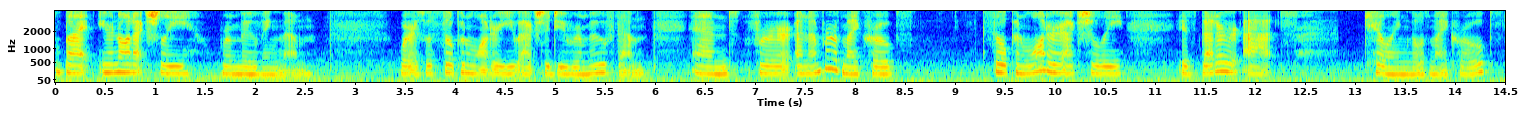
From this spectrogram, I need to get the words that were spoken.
but you're not actually removing them. Whereas with soap and water, you actually do remove them. And for a number of microbes, soap and water actually is better at killing those microbes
